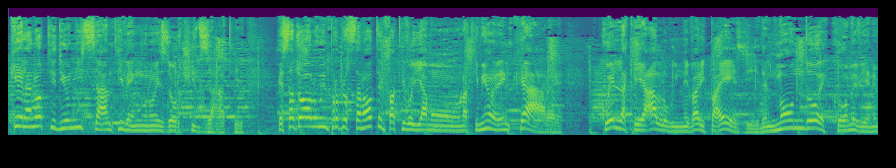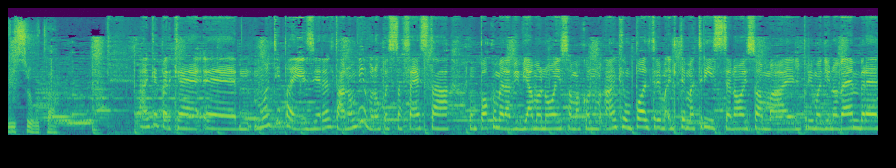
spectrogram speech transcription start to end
che la notte di ogni santi vengono esorcizzati. È stato Halloween proprio stanotte, infatti vogliamo un attimino elencare quella che è Halloween nei vari paesi del mondo e come viene vissuta. Anche perché eh, molti paesi in realtà non vivono questa festa un po' come la viviamo noi, insomma, con anche un po' il, tema, il tema triste, no? Insomma, il primo di novembre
